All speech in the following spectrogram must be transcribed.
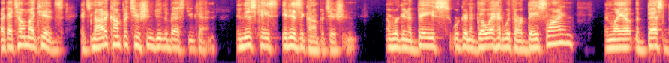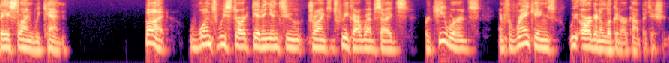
like I tell my kids, it's not a competition, do the best you can. In this case, it is a competition. And we're going to base, we're going to go ahead with our baseline and lay out the best baseline we can. But once we start getting into trying to tweak our websites for keywords and for rankings, we are going to look at our competition.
